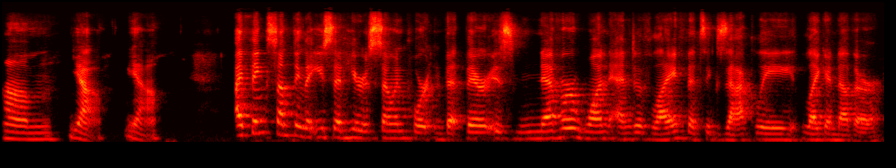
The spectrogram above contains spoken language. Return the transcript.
Um, yeah. Yeah. I think something that you said here is so important that there is never one end of life that's exactly like another.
